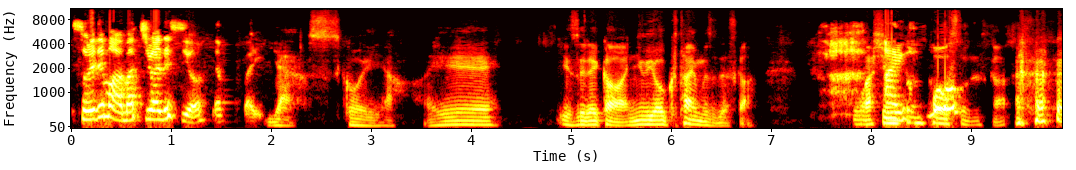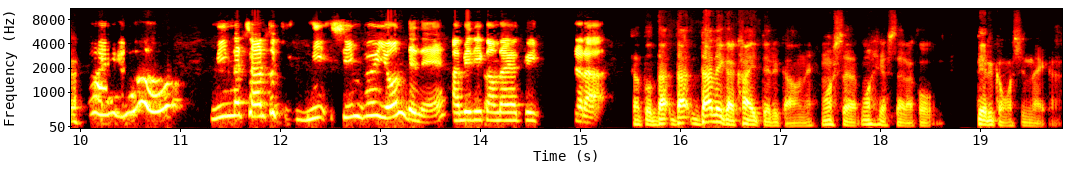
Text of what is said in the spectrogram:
それでもアマチュアですよ、やっぱり。いや、すごいや。ええいずれかはニューヨークタイムズですか？ワシントンポストですか？はい、みんなちゃんとに新聞読んでね、アメリカの大学行ったら。ちゃんとだ、だ、誰が書いてるかをね、もしかしたら、もしかしたらこう、出るかもしれないから。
